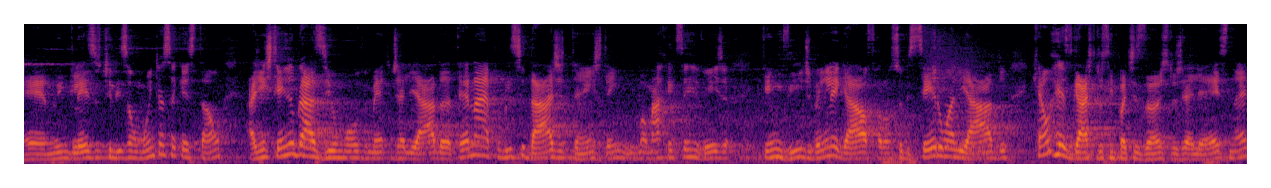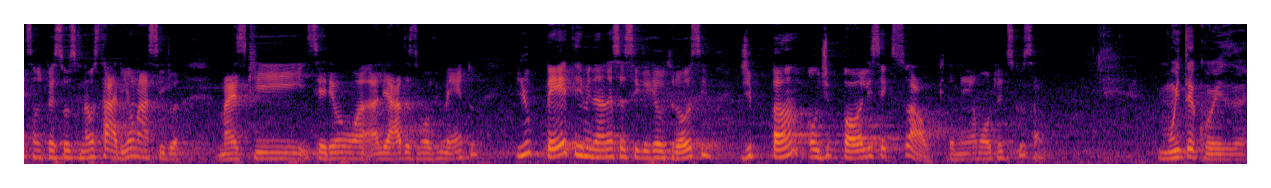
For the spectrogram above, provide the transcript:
É, no inglês utilizam muito essa questão. A gente tem no Brasil um movimento de aliado, até na publicidade tem, tem uma marca de cerveja que tem um vídeo bem legal falando sobre ser um aliado, que é um resgate dos simpatizantes do GLS, né? São pessoas que não estariam na sigla, mas que seriam aliadas do movimento. E o P, terminando essa sigla que eu trouxe, de pan ou de polissexual, que também é uma outra discussão. Muita coisa.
